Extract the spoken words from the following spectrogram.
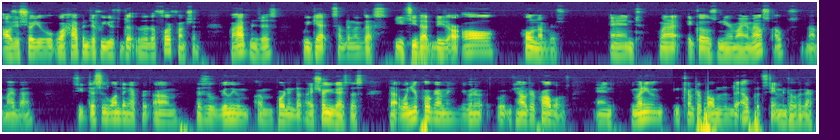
I'll just show you what happens if we use the, the, floor function. What happens is we get something like this. You see that these are all whole numbers. And when it goes near my mouse, oops, not my bad. See, this is one thing I, um, this is really important that I show you guys this, that when you're programming, you're going to encounter problems. And you might even encounter problems in the output statement over there.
